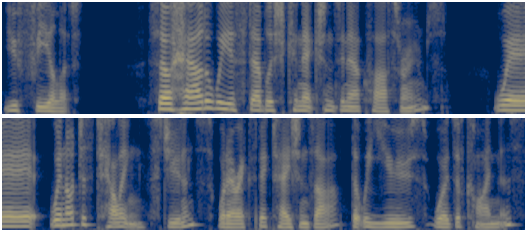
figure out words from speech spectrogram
you feel it. So, how do we establish connections in our classrooms where we're not just telling students what our expectations are, that we use words of kindness,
